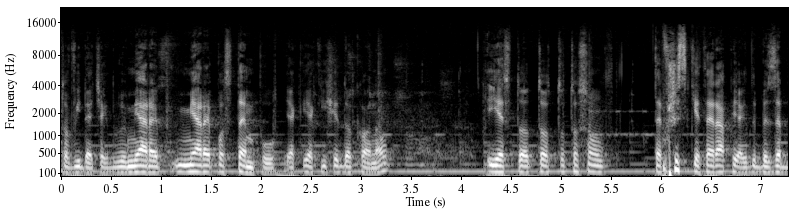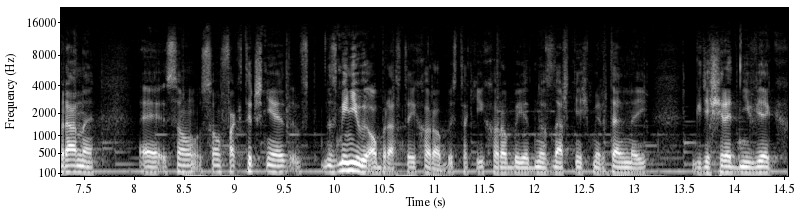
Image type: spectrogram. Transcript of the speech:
to widać jak gdyby miarę, miarę postępu, jak, jaki się dokonał. I jest to, to, to, to są te wszystkie terapie jak gdyby zebrane są, są faktycznie, zmieniły obraz tej choroby, z takiej choroby jednoznacznie śmiertelnej, gdzie średni wiek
